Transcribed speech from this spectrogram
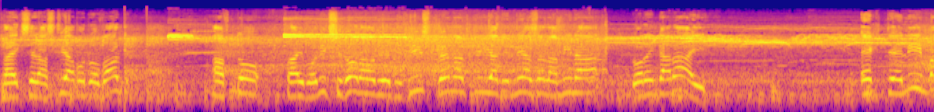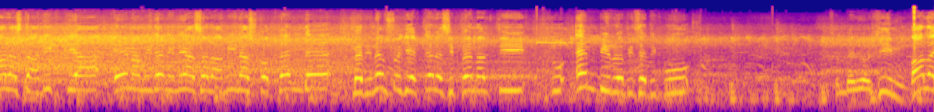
θα εξεραστεί από το βάρ. Αυτό θα υποδείξει τώρα ο διαιτητής. Πέναλτι για τη Νέα Σαλαμίνα. Το Ρεγκαράι εκτελεί μπάλα στα δίκτυα. 1-0 η Νέα Σαλαμίνα στο 5 με την εύστοχη εκτέλεση πέναλτι του έμπειρου επιθετικού. Στην περιοχή μπάλα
